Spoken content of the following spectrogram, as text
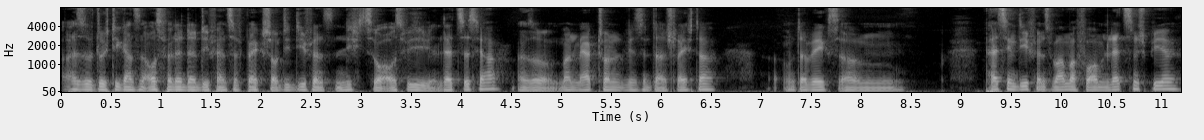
Also durch die ganzen Ausfälle der Defensive Back schaut die Defense nicht so aus wie letztes Jahr. Also man merkt schon, wir sind da schlechter unterwegs. Ähm, Passing Defense war mal vor dem letzten Spiel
